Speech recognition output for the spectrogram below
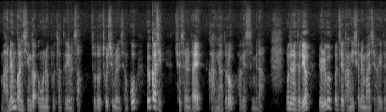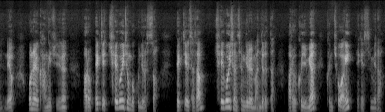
많은 관심과 응원을 부탁드리면서 저도 초심을 잃지 않고 끝까지 최선을 다해 강의하도록 하겠습니다. 오늘은 드디어 17번째 강의 시간을 맞이하게 됐는데요. 오늘 강의 주제는 바로 백제 최고의 정복군주로서 백제 의사상 최고의 전성기를 만들었던 바로 그 유명한 근초왕이 되겠습니다.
